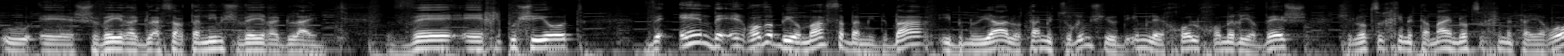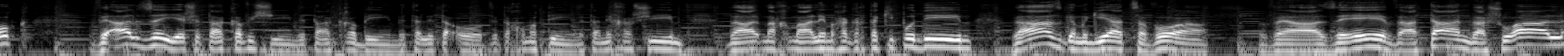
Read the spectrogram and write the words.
הוא אה, שווי רגליים, סרטנים שווי רגליים, וחיפושיות, והם, רוב הביומאסה במדבר היא בנויה על אותם יצורים שיודעים לאכול חומר יבש, שלא צריכים את המים, לא צריכים את הירוק, ועל זה יש את העכבישים, ואת העקרבים, ואת הלטאות, ואת החומתים, ואת הנחשים, ומעלים אחר כך את הקיפודים, ואז גם מגיע הצבוע, והזאב, והטן, והשועל,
